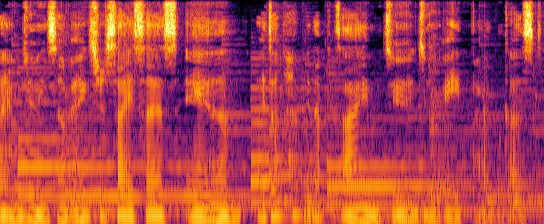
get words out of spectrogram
I'm doing some exercises and I don't have enough time to do a podcast.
